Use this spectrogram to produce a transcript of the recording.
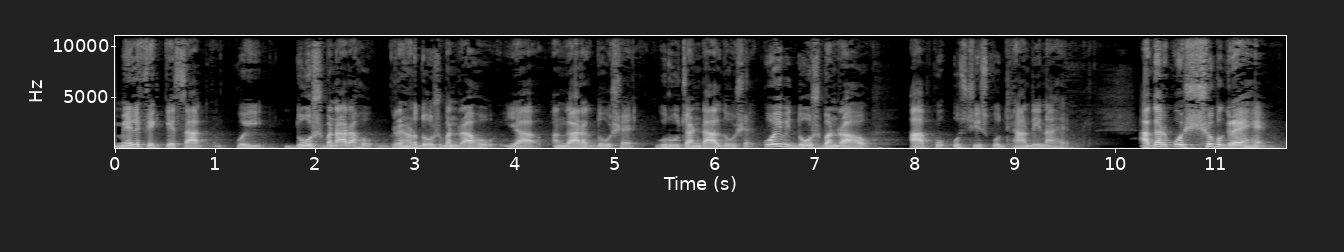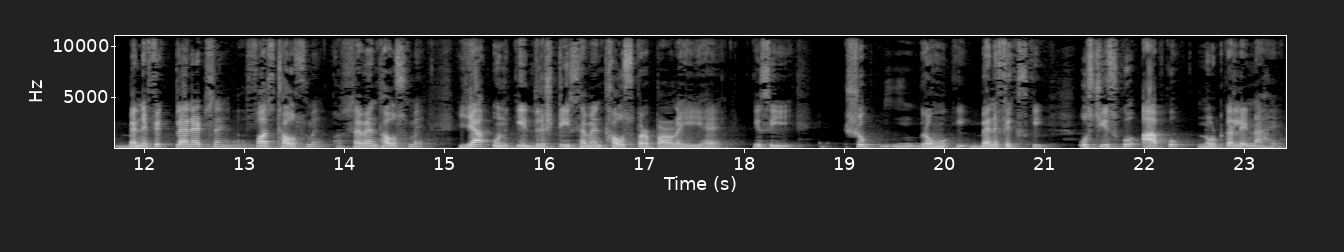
मेलिफिक के साथ कोई दोष बना रहा हो, ग्रहण दोष बन रहा हो या अंगारक दोष है, गुरु चंडाल दोष है, कोई भी दोष बन रहा हो, आपको उस चीज़ को ध्यान देना है। अगर कोई शुभ ग्रह हैं बेनिफिक प्लैनेट्स हैं फ़र्स्ट हाउस में और सेवेंथ हाउस में, या उनकी दृष्टि सेवेंथ हाउस पर पड़ रही है, किसी शुभ ग्रहों की बेनिफिक्स की, उस चीज़ को आपको नोट कर लेना है।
